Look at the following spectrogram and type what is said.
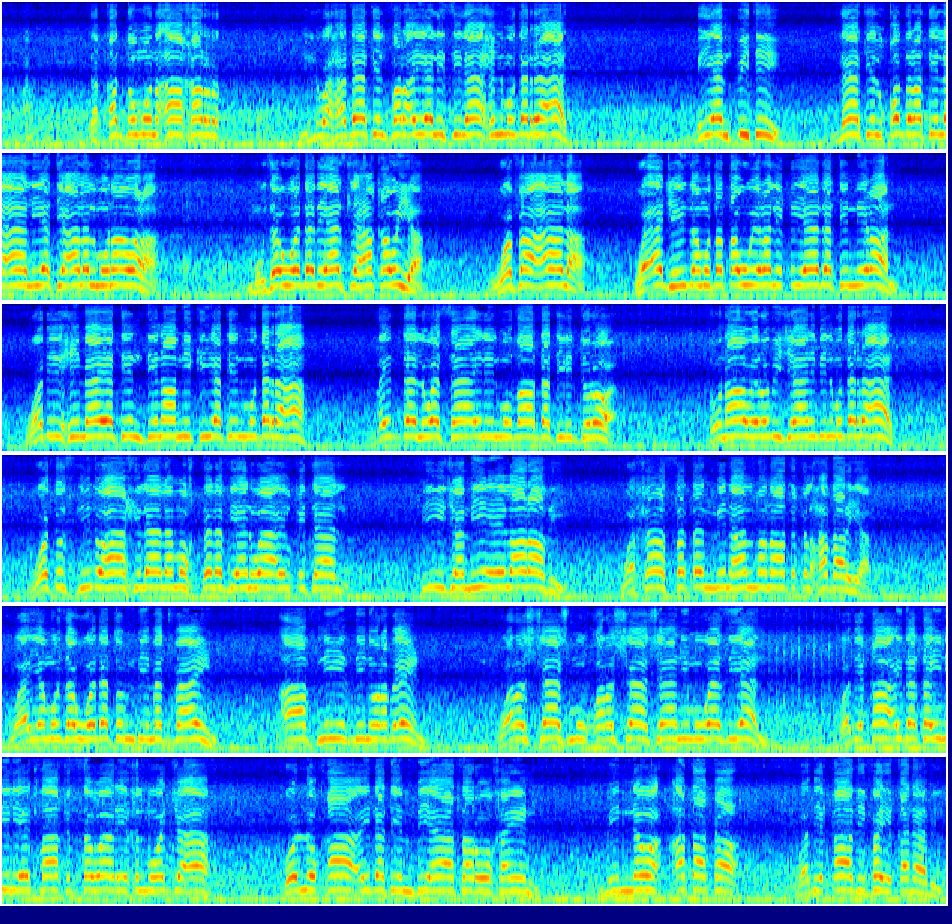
تقدم آخر للوحدات الفرعية لسلاح المدرعات. BMPT ذات القدرة العالية على المناورة مزودة بأسلحة قوية وفعالة وأجهزة متطورة لقيادة النيران وبحماية ديناميكية مدرعة ضد الوسائل المضادة للدروع تناور بجانب المدرعات وتسندها خلال مختلف أنواع القتال في جميع الأراضي وخاصة منها المناطق الحضارية وهي مزودة بمدفعين آ 42 ورشاش مو ورشاشان موازيان وبقاعدتين لإطلاق الصواريخ الموجهة كل قاعدة بها صاروخين من نوع أتاكا وبقاذفي قنابل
